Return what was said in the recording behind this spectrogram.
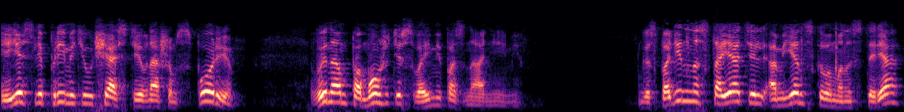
«И если примете участие в нашем споре, вы нам поможете своими познаниями. Господин настоятель Амьенского монастыря,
